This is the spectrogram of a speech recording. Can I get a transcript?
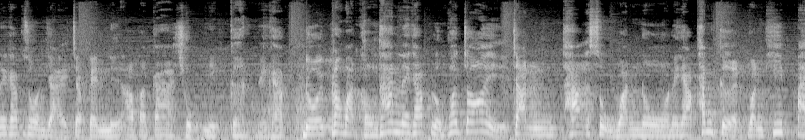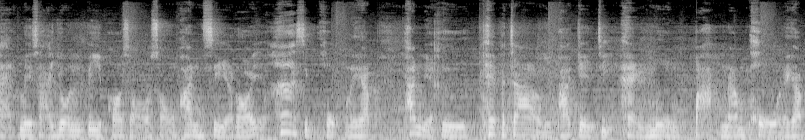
นะครับส่วนใหญ่จะเป็นเนื้ออัลปาก้าชุบนิกเกิลนะครับโดยประวัติของท่านนะครับหลวงพ่อจ้อยจันทสุวรรณโนนะครับท่านเกิดวันที่ 8 เมษายน ปี พศ 2456 นะครับท่านเนี่ยคือเทพเจ้าหรือพระเกจิแห่งเมืองปากน้ำโพนะครับ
